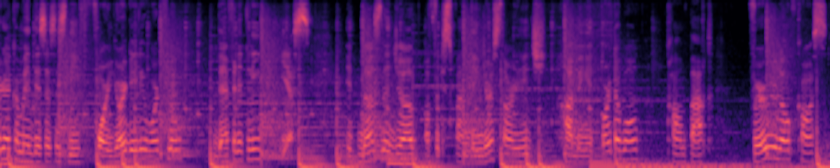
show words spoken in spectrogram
I recommend this SSD for your daily workflow? Definitely yes. It does the job of expanding your storage, having it portable, compact, very low cost,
